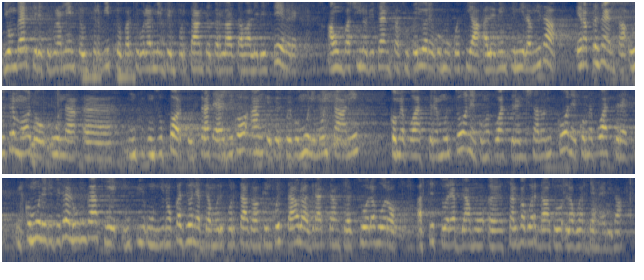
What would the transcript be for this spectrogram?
di Umbertide è sicuramente un servizio particolarmente importante per l'Alta Valle del Tevere, ha un bacino di utenza superiore comunque sia alle 20.000 unità e rappresenta oltremodo un, eh, un, un supporto strategico anche per quei comuni montani come può essere Montone, come può essere Lisciano Niccone, come può essere il comune di Pietralunga che in, in occasione abbiamo riportato anche in quest'Aula, grazie anche al suo lavoro assessore abbiamo eh, salvaguardato la Guardia Medica.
